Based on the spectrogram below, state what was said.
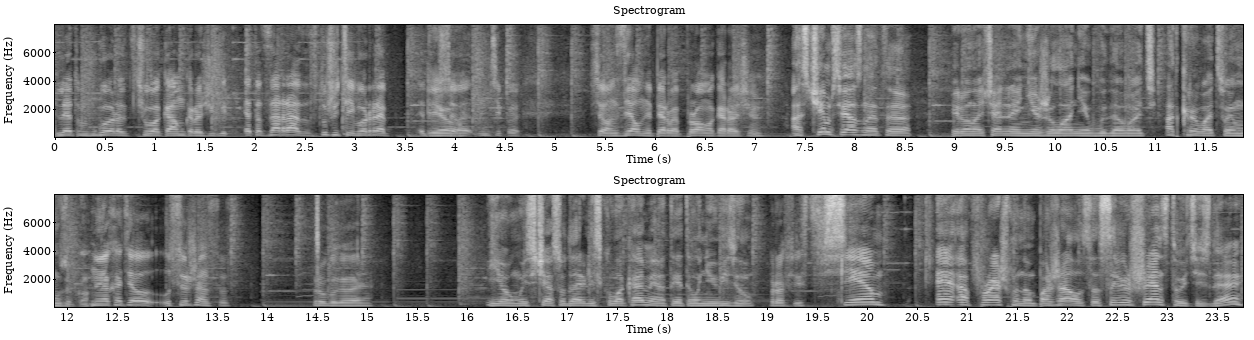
летом в город к чувакам, короче, говорит, это зараза, слушайте его рэп. Это Йо. все, ну, типа, все, он сделал мне первое промо, короче. А с чем связано это первоначальное нежелание выдавать, открывать свою музыку? Ну, я хотел усовершенствоваться, грубо говоря. Йоу, мы сейчас ударились кулаками, а ты этого не увидел. Профист. Всем э, а, фрешменам, пожалуйста, совершенствуйтесь, да?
